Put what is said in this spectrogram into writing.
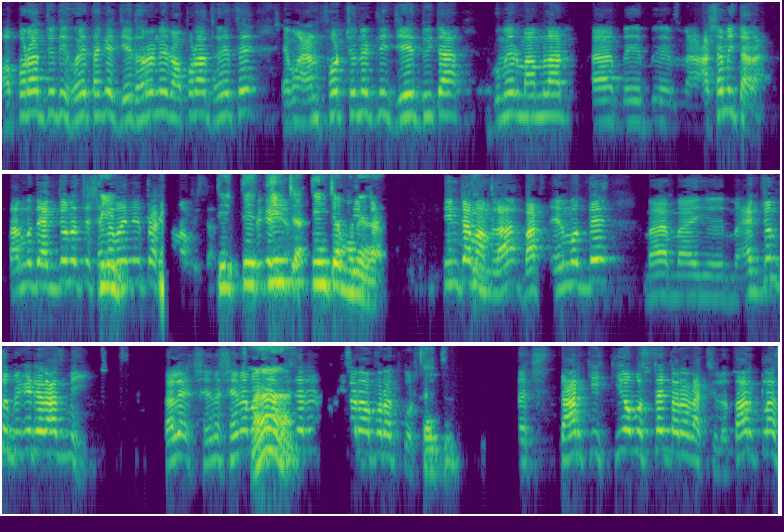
অপরাধ যদি হয়ে থাকে যে ধরনের অপরাধ হয়েছে এবং আনফরচুনেটলি যে দুইটা গুমের মামলার আসামি তারা তার মধ্যে একজন হচ্ছে সেনাবাহিনীর প্রাক্তন অফিসার তিনটা মনে হয়। তিনটা মামলা বাট এর মধ্যে একজন তো ব্রিগেডের আজমি তাহলে সেনা- সেনাবাহিনী হ্যাঁ। অফিসারের অপরাধ করছে। তার কি কি অবস্থায় তারা রাখছিল? তার ক্লাস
